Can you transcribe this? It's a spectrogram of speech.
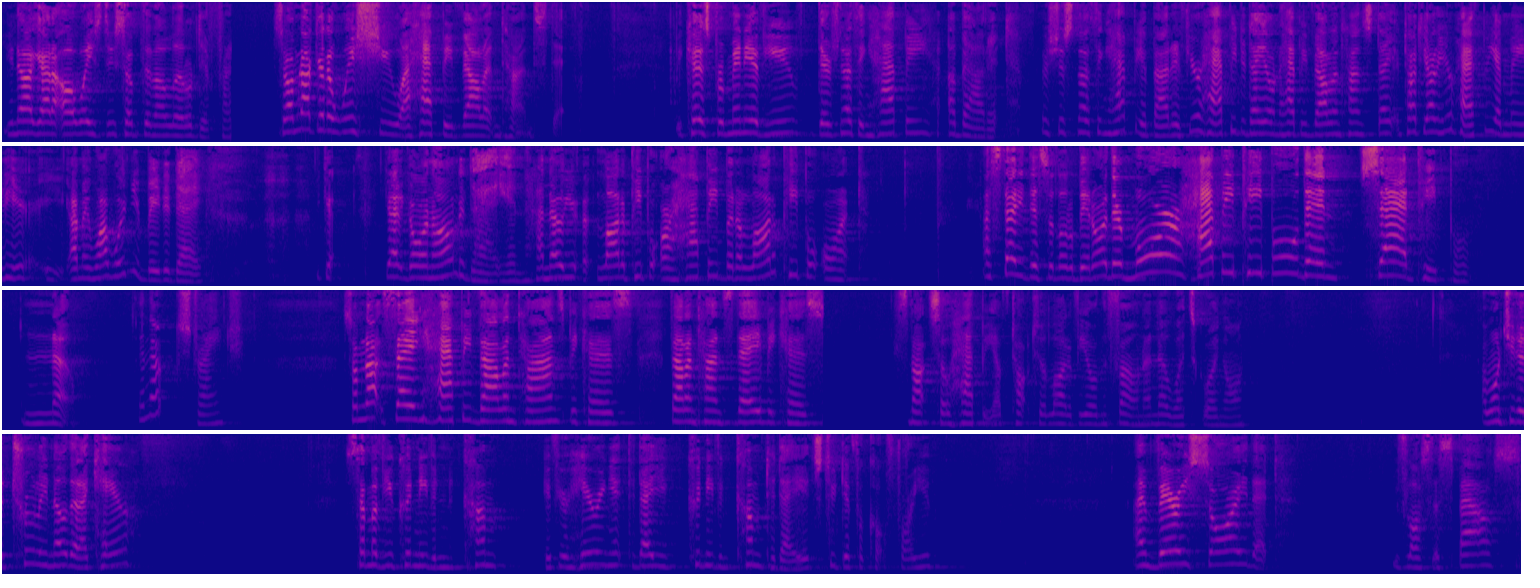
you know, I got to always do something a little different. So I'm not going to wish you a happy Valentine's Day. Because for many of you, there's nothing happy about it. There's just nothing happy about it. If you're happy today on Happy Valentine's Day, Tatiana, you're happy. I mean, here, I mean, why wouldn't you be today? You got, got it going on today, and I know a lot of people are happy, but a lot of people aren't. I studied this a little bit. Are there more happy people than sad people? No. Isn't that strange? So I'm not saying happy Valentine's because Valentine's Day because it's not so happy. I've talked to a lot of you on the phone. I know what's going on. I want you to truly know that I care. Some of you couldn't even come. If you're hearing it today, you couldn't even come today. It's too difficult for you. I'm very sorry that you've lost a spouse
